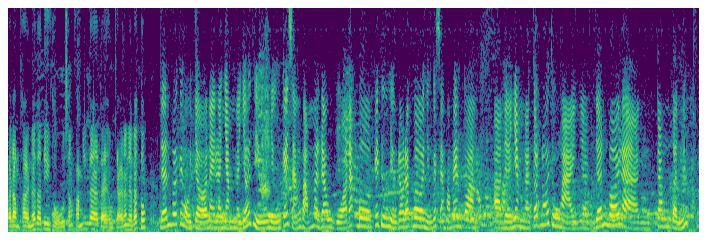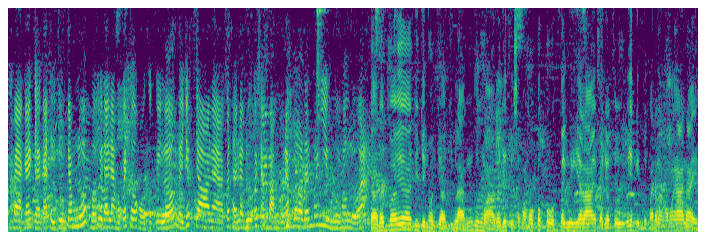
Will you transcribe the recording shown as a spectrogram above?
và đồng thời nữa ta tiêu thụ sản phẩm chúng ta tại hội trợ nó là rất tốt. Đến với cái hội trợ này là nhằm là giới thiệu những cái sản phẩm mà rau của Đắc Bơ, cái thương hiệu rau Đắc Bơ, những cái sản phẩm an toàn à, để nhằm là kết nối thương mại à, đến với là trong tỉnh và cái kể cả thị trường trong nước bởi vì đây là một cái cơ hội cực kỳ lớn để giúp cho là có thể là đưa cái sản phẩm của Đắc Bơ đến với nhiều người hơn nữa. À, đến với ờ, chương trình hội trợ triển lãm thương mại và giới thiệu sản phẩm ô cốp khu vực Tây Nguyên Gia Lai và giao thương với doanh nghiệp Nhật Bản năm 2022 này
